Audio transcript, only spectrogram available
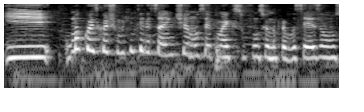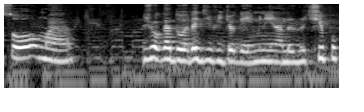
E uma coisa que eu acho muito interessante, eu não sei como é que isso funciona para vocês, eu não sou uma jogadora de videogame nem nada do tipo,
